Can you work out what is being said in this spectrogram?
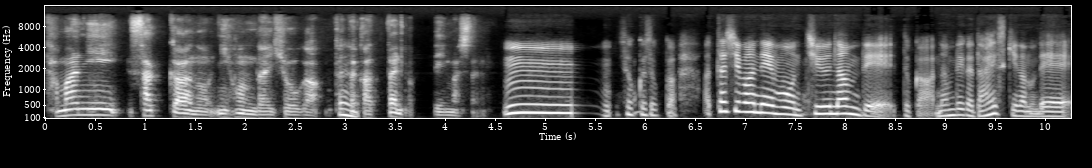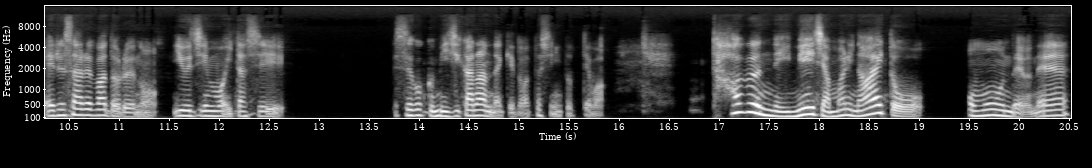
たまにサッカーの日本代表が戦ったりはしていましたね。うーん、そっかそっか。私はね、もう中南米とか南米が大好きなので、エルサルバドルの友人もいたし、すごく身近なんだけど、私にとっては。多分ね、イメージあんまりないと思うんだよね。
